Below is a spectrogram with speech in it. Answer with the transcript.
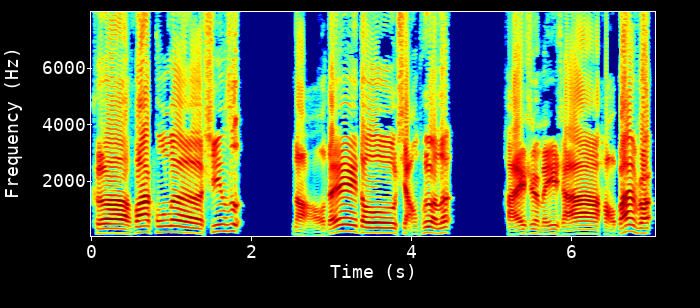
可挖空了心思，脑袋都想破了，还是没啥好办法。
